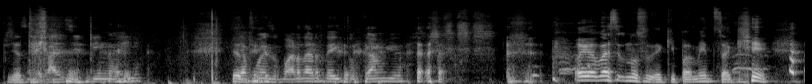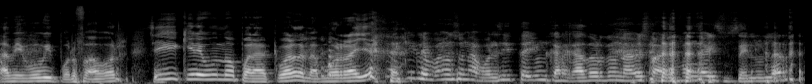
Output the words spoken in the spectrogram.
pues ya es un te... calcetín ahí. ya ya te- puedes guardarte ahí tu cambio. Oiga, voy a hacer unos equipamientos aquí a mi bubi, por favor. Sí, quiere uno para que guarde la morralla. Aquí le ponemos una bolsita y un cargador de una vez para que ponga ahí su celular.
